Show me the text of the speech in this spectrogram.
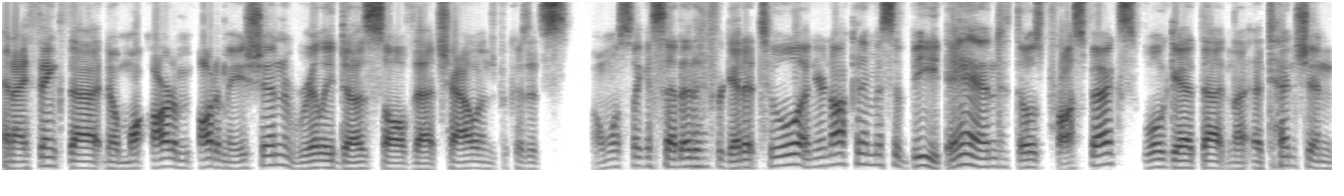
And I think that you know, autom- automation really does solve that challenge because it's almost like a set it and forget it tool and you're not going to miss a beat and those prospects will get that attention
